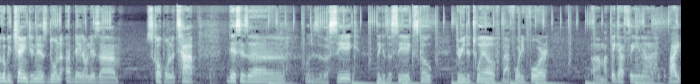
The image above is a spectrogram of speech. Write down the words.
We're gonna be changing this, doing the update on this uh, scope on the top. This is a what is it? A Sig? I think it's a Sig scope, three to twelve by forty-four. Um, I think I've seen uh, right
